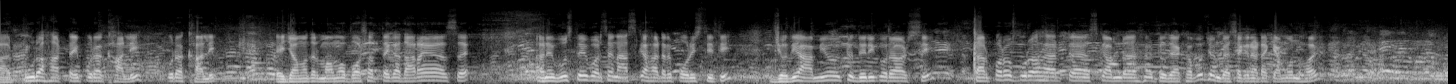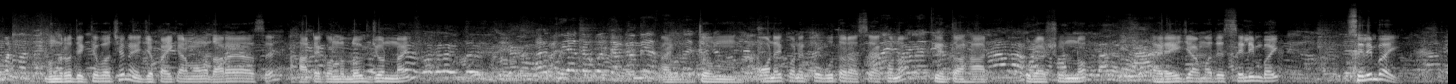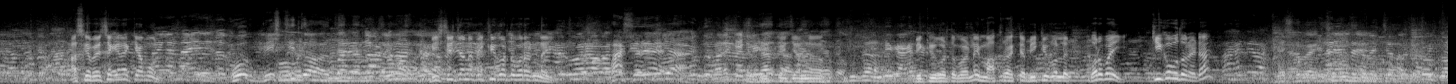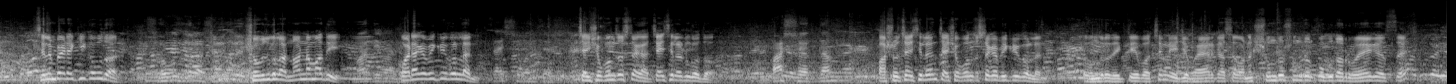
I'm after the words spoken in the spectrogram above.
আর পুরো হাটটাই পুরো খালি পুরো খালি। এই যে আমাদের মামা বসার থেকে দাঁড়ায় আছে। মানে বুঝতেই পারছেন আজকে হাটের পরিস্থিতি। যদিও আমিও একটু দেরি করে আসছি, তারপরেও পুরো হাটটা আজকে আমরা একটু দেখাবো যে বেচা কেনাটা কেমন হয়। বন্ধুরা দেখতে পাচ্ছেন, এই যে পাইকার মামা দাঁড়ায় আছে, হাটে কোনো লোকজন নাই। একদম অনেক অনেক কবুতর আছে এখনও, কিন্তু হাট পুরো শূন্য। আর এই যে আমাদের সেলিম ভাই সেলিম ভাই আজকে বেচে কিনা কেমন? বৃষ্টি তো বৃষ্টির জন্য বিক্রি করতে পারেন নাই? জন্য বিক্রি করতে পারেন নাই মাত্র একটা বিক্রি করলেন বড় ভাই কি কবুতর এটা? সেলিম ভাই এটা কি কবুতর? সবুজ নন না মাদি? কয় টাকা বিক্রি করলেন? চারশো পঞ্চাশ টাকা চাইছিলেন কত? পাঁচশো চাইছিলেন চারশো পঞ্চাশ টাকা বিক্রি করলেন। তো বন্ধুরা দেখতেই পাচ্ছেন এই যে ভাইয়ের কাছে অনেক সুন্দর সুন্দর কবুতর রয়ে গেছে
